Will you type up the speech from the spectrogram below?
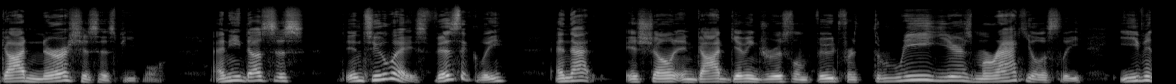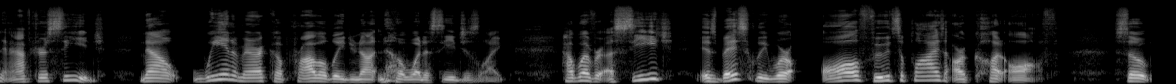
God nourishes his people. And he does this in two ways physically, and that is shown in God giving Jerusalem food for three years miraculously, even after a siege. Now, we in America probably do not know what a siege is like. However, a siege is basically where all food supplies are cut off. So,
